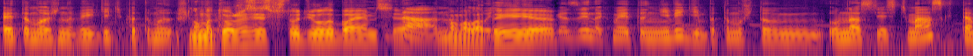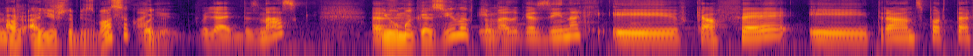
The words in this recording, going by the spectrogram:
это можно видеть, потому что... Но мы тоже здесь в студии улыбаемся, да, мы молодые. В магазинах мы это не видим, потому что у нас есть маски. Там... А они что, без масок они ходят? гуляют без масок. И в магазинах И тоже? в магазинах, и в кафе, и в транспортах.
